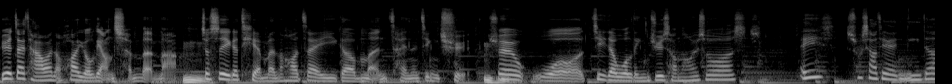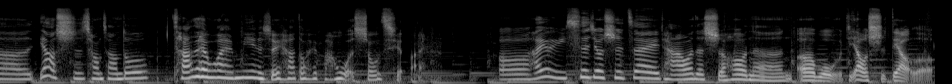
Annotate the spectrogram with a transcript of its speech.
因为在台湾的话有两层门嘛，嗯，就是一个铁门，然后再一个门才能进去，嗯，所以我记得我邻居常常会说。哎，苏小姐，你的钥匙常常都插在外面，所以他都会帮我收起来。呃，还有一次就是在台湾的时候呢，呃，我钥匙掉了。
